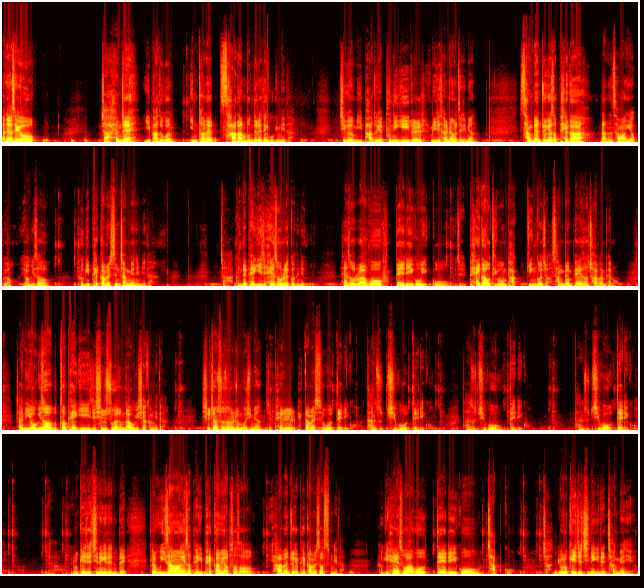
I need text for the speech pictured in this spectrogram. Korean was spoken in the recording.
안녕하세요. 자, 현재 이 바둑은 인터넷 사단 분들의 대국입니다. 지금 이 바둑의 분위기를 미리 설명을 드리면 상변 쪽에서 패가 나는 상황이었고요. 여기서 흑이 패감을 쓴 장면입니다. 자, 근데 백이 이제 해소를 했거든요. 해소를 하고 때리고 있고 이제 패가 어떻게 보면 바뀐 거죠. 상변패에서 좌변패로. 자, 근데 여기서부터 백이 이제 실수가 좀 나오기 시작합니다. 실전 수순을 좀 보시면 이제 패를 패감을 쓰고 때리고 단수 치고 때리고 단수 치고 때리고 단수 치고 때리고 자, 이렇게 이제 진행이 됐는데 결국 이 상황에서 백이 패감이 없어서 하변 쪽에 패감을 썼습니다. 흑이 해소하고 때리고 잡고 자 요렇게 이제 진행이 된 장면이에요.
